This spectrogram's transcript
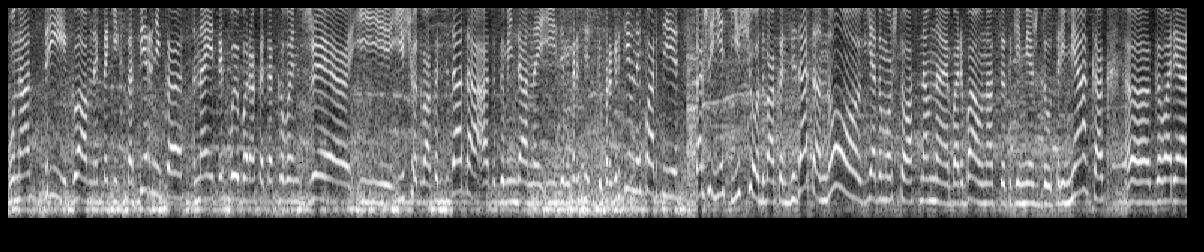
у нас три главных таких соперника на этих выборах. Это КВНЖ и еще два кандидата от Гоминдана и Демократической прогрессивной партии. Также есть еще два кандидата, но я думаю, что основная борьба у нас все-таки между тремя, как э, говорят.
